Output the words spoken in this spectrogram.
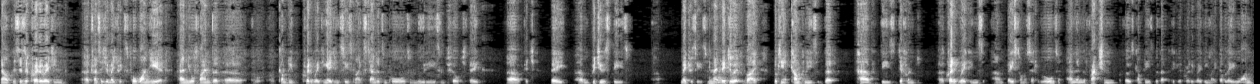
Now, this is a credit rating uh, transition matrix for one year, and you'll find that uh, company credit rating agencies like Standards & Poor's and Moody's and Fitch, they, uh, Fitch, they um, produce these uh, matrices. And they do it by looking at companies that have these different uh, credit ratings um, based on a set of rules, and then the fraction of those companies with that particular credit rating, like AA1,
